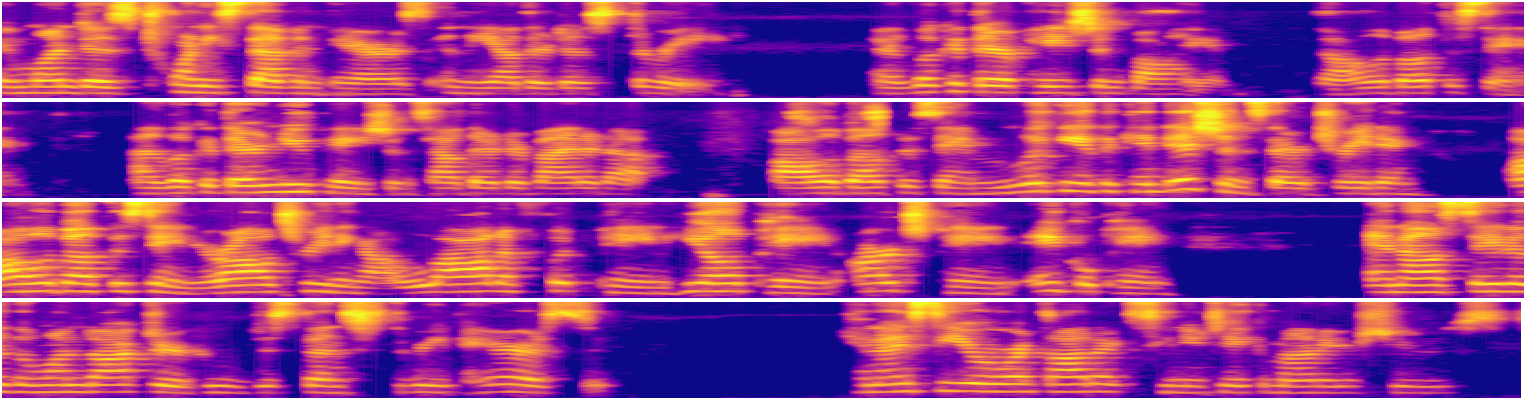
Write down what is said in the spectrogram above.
and one does 27 pairs, and the other does three, I look at their patient volume, it's all about the same. I look at their new patients, how they're divided up, all about the same. I'm looking at the conditions they're treating, all about the same. You're all treating a lot of foot pain, heel pain, arch pain, ankle pain. And I'll say to the one doctor who dispensed three pairs, Can I see your orthotics? Can you take them out of your shoes?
